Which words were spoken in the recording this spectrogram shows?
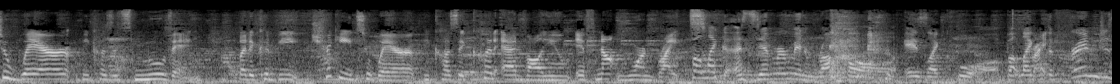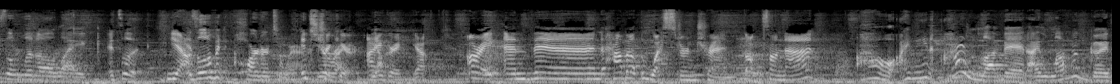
to wear because it's moving, but it could be tricky to wear because it could add volume if not worn right. But like a Zimmermann ruffle is like cool, but like Right. the fringe is a little like it's a Yeah. it's a little bit harder to wear. It's You're trickier. right. I Yeah. agree. Yeah. All right, and then how about the Western trend? Mm. Thoughts on that? Oh, I mean, I love it. I love a good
